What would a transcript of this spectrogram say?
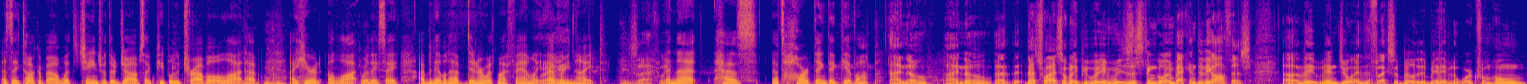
as they talk about what's changed with their jobs, like people who travel a lot have, mm-hmm. I hear it a lot where they say, I've been able to have dinner with my family right. every night. Exactly. And that has, that's a hard thing to give up. I know. I know. Uh, that's why so many people are even resisting going back into the office. Uh, they enjoy the flexibility of being able to work from home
